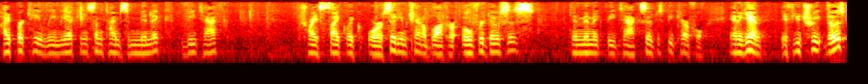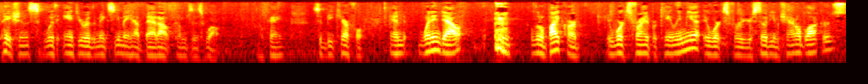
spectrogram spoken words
Hyperkalemia can sometimes mimic VTAC. Tricyclic or sodium channel blocker overdoses can mimic VTAC, so just be careful. And again, if you treat those patients with antiarrhythmics, you may have bad outcomes as well. Okay? So be careful. And when in doubt, a little bicarb. It works for hyperkalemia. It works for your sodium channel blockers.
